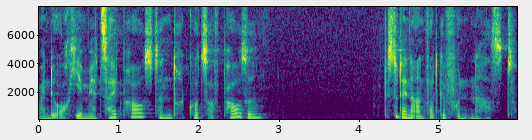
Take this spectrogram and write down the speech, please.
Wenn du auch hier mehr Zeit brauchst, dann drück kurz auf Pause, bis du deine Antwort gefunden hast.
